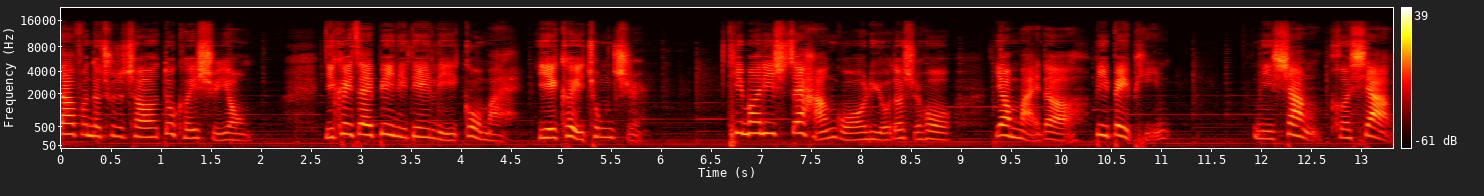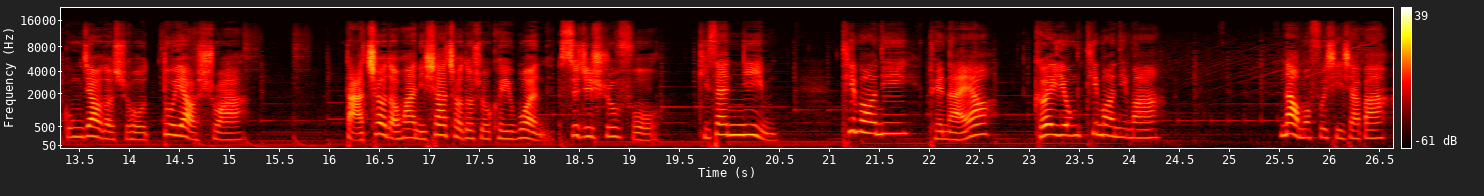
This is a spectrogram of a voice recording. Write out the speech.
大部分的出租车都可以使用，你可以在便利店里购买，也可以充值。T-money 是在韩国旅游的时候要买的必备品，你上和下公交的时候都要刷。打车的话，你下车的时候可以问司机师傅기사님 T-money 되나요可以用 T-money 吗？那我们复习一下吧。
